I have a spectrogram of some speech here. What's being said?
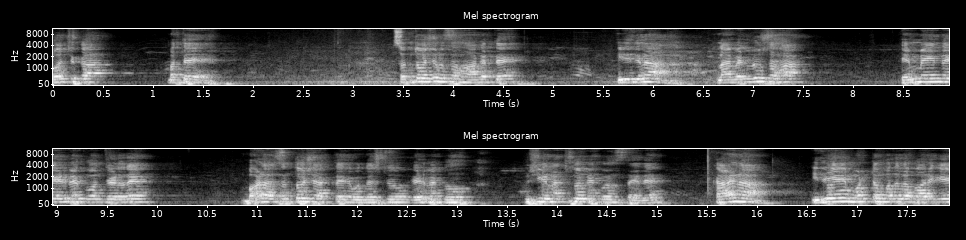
ರೋಚಕ ಮತ್ತೆ ಸಂತೋಷವೂ ಸಹ ಆಗತ್ತೆ. ಈ ದಿನ ನಾವೆಲ್ಲರೂ ಸಹ ಹೆಮ್ಮೆಯಿಂದ ಹೇಳ್ಬೇಕು ಅಂತ ಹೇಳಿದ್ರೆ ಬಹಳ ಸಂತೋಷ ಆಗ್ತಾ ಇದೆ ಒಂದಷ್ಟು. ಹೇಳ್ಬೇಕು, ಖುಷಿಯನ್ನು ಹಂಚ್ಕೋಬೇಕು ಅನಿಸ್ತಾ ಇದೆ. ಕಾರಣ ಇದೇ ಮೊಟ್ಟ ಮೊದಲ ಬಾರಿಗೆ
